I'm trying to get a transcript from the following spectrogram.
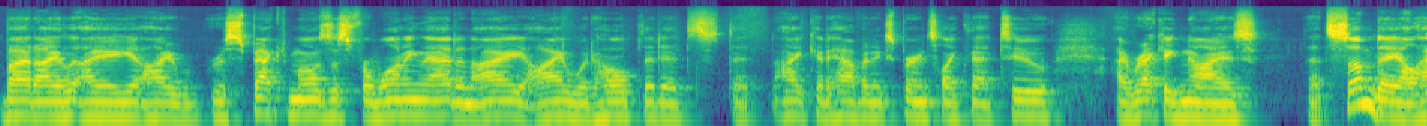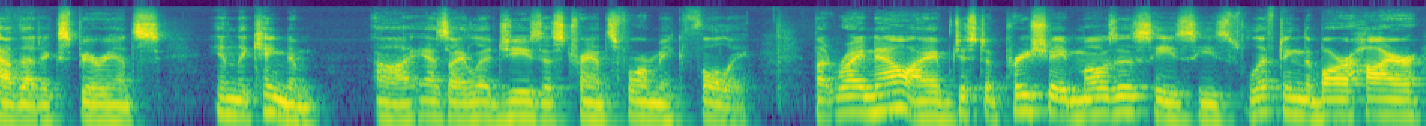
but I, I, I, respect Moses for wanting that, and I, I would hope that it's that I could have an experience like that too. I recognize that someday I'll have that experience in the kingdom uh, as I let Jesus transform me fully. But right now, I just appreciate Moses. He's, he's lifting the bar higher,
